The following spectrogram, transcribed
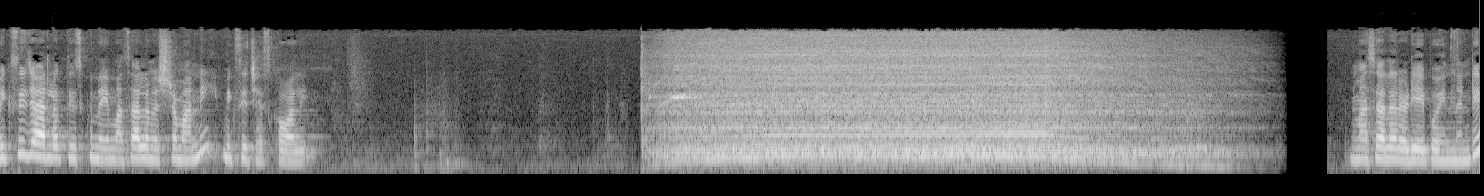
మిక్సీ జార్లోకి తీసుకున్న ఈ మసాలా మిశ్రమాన్ని మిక్సీ చేసుకోవాలి. మసాలా రెడీ అయిపోయిందండి.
